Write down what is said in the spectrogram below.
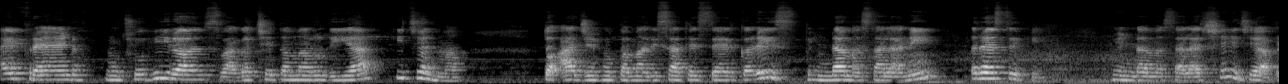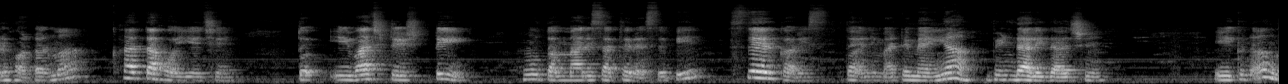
હાય ફ્રેન્ડ હું છું હિરલ. સ્વાગત છે તમારું રિયા કિચનમાં. તો આજે હું તમારી સાથે શેર કરીશ ભીંડા મસાલાની રેસીપી. ભીંડા મસાલા છે જે આપણે હોટલમાં ખાતા હોઈએ છીએ. તો એવા જ ટેસ્ટી હું તમારી સાથે રેસીપી શેર કરીશ. તો એની માટે મેં અહીંયા ભીંડા લીધા છે. એક નંગ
